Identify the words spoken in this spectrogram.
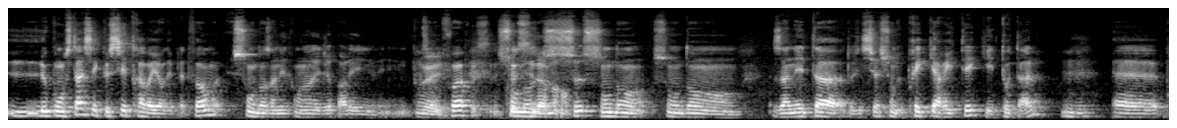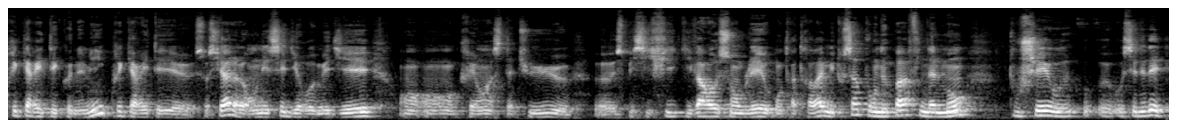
le constat, c'est que ces travailleurs des plateformes sont dans un, on en a déjà parlé une, fois, sont dans, sont, dans, sont dans, un état, dans une situation de précarité qui est totale, mhm. euh, précarité économique, précarité euh, sociale. Alors on essaie d'y remédier en, créant un statut spécifique qui va ressembler au contrat de travail, mais tout ça pour ne pas finalement toucher au, CDD.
